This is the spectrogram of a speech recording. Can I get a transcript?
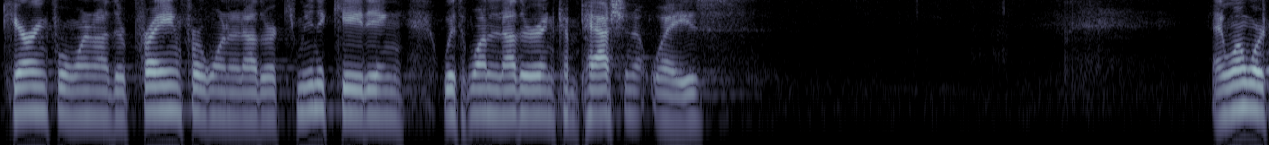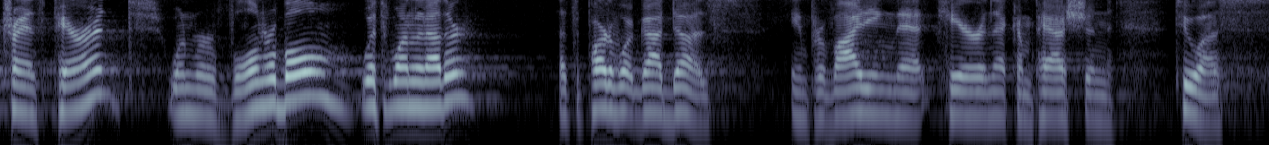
caring for one another, praying for one another, communicating with one another in compassionate ways. And when we're transparent, when we're vulnerable with one another, that's a part of what God does in providing that care and that compassion to us.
